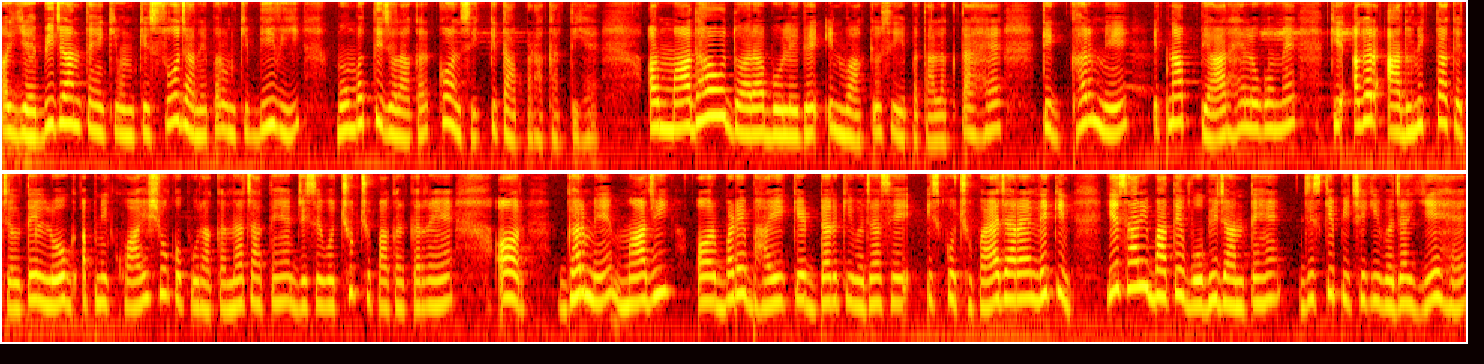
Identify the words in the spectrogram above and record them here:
और यह भी जानते हैं कि उनके सो जाने पर उनकी बीवी मोमबत्ती जलाकर कौन सी किताब पढ़ा करती है। और माधव द्वारा बोले गए इन वाक्यों से ये पता लगता है कि घर में इतना प्यार है लोगों में कि अगर आधुनिकता के चलते लोग अपनी ख्वाहिशों को पूरा करना चाहते हैं, जिसे वो छुप छुपा कर कर रहे हैं, और घर में माँ जी और बड़े भाई के डर की वजह से इसको छुपाया जा रहा है। लेकिन ये सारी बातें वो भी जानते हैं, जिसके पीछे की वजह ये है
